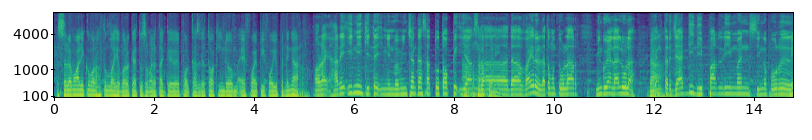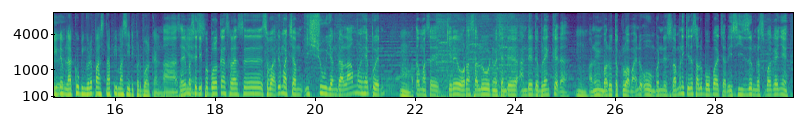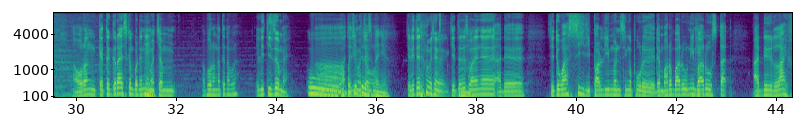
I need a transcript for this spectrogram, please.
Assalamualaikum warahmatullahi wabarakatuh. Selamat datang ke podcast The Talking Dome FYP for you pendengar. Alright, hari ini kita ingin membincangkan satu topik Ah, yang uh, dah viral ataupun tular minggu yang lalu lah Dah. Yang terjadi di Parlimen Singapura. Benda berlaku minggu lepas tapi masih diperbualkan. Ah, Saya masih diperbolehkan serasa sebab dia macam isu yang dah lama happen hmm. Atau masa kira orang selalu macam dia under the blanket lah Hmm. Anu yang baru terkeluar Maknanya oh benda selama ni kita selalu berbual macam racism dan sebagainya ha, Orang categorizekan benda ni Hmm. macam Apa orang kata apa? Elitism eh Oh, Ah, apa cerita dia macam- sebenarnya? Cerita dia macam Cerita dia Hmm. sebenarnya ada Situasi di Parlimen Singapura Dan baru-baru ni Okay. baru start Ada live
